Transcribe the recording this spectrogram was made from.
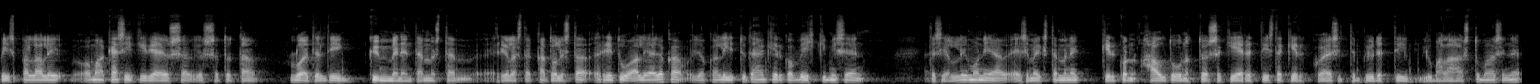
Piispalla oli oma käsikirja, jossa, jossa tota, lueteltiin kymmenen tämmöistä erilaista katolista rituaalia, joka, joka liittyi tähän kirkon vihkimiseen. Että siellä oli monia, esimerkiksi tämmöinen kirkon haltuunotto, jossa kierrettiin sitä kirkkoa ja sitten pyydettiin Jumalaa astumaan sinne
